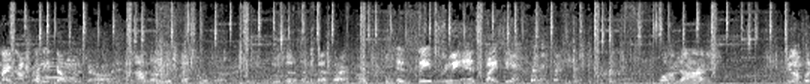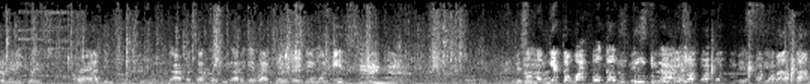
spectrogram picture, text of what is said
Like I'm really done with y'all. I love this festival. You should have put the best part. It's savory. Sweet and spicy. What's I'm done You gonna put them in here, please? Oh, God, didn't We gotta protect us. We gotta get back to New Jersey in one piece. Mm-hmm. Mamãe aguenta o foto no tudo, cara. Vesti basa.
